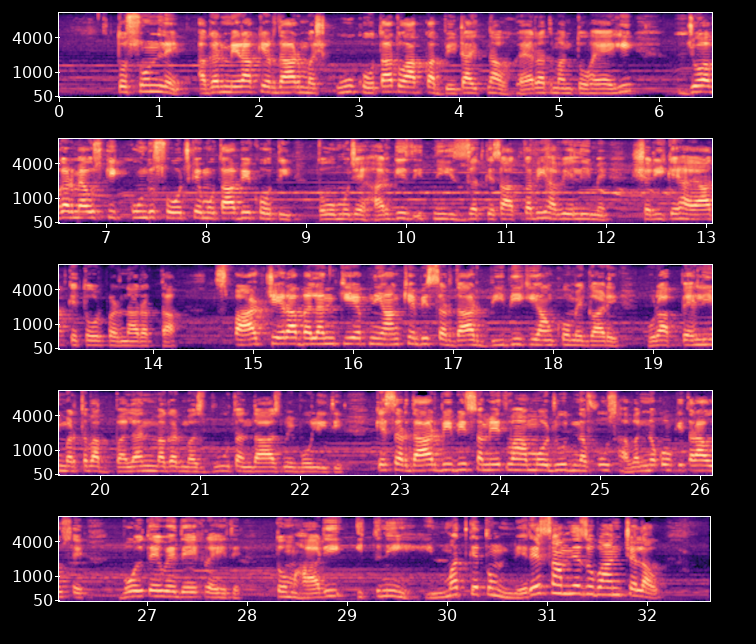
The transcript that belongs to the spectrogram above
तो सुन लें, अगर मेरा किरदार मशकूक होता तो आपका बेटा इतना गैरतमंद तो है ही। जो अगर मैं उसकी कुंद सोच के मुताबिक होती तो वो मुझे हरगिज़ इतनी इज़्ज़त के साथ कभी हवेली में शरीक हयात के तौर पर ना रखता। स्पार्ट चेहरा बुलंद किए, अपनी आँखें भी सरदार बीबी की आँखों में गाड़े। हुरा पहली मर्तबा बुलंद मगर मज़बूत अंदाज में बोली थी कि सरदार बीबी समेत वहाँ मौजूद नफूस हवनकों की तरह उसे बोलते हुए देख रहे थे। तुम्हारी इतनी हिम्मत कि तुम मेरे सामने ज़ुबान चलाओ।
